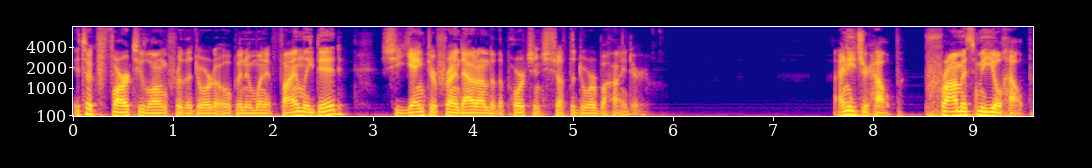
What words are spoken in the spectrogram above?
It took far too long for the door to open, and when it finally did, she yanked her friend out onto the porch and shut the door behind her. I need your help. Promise me you'll help.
